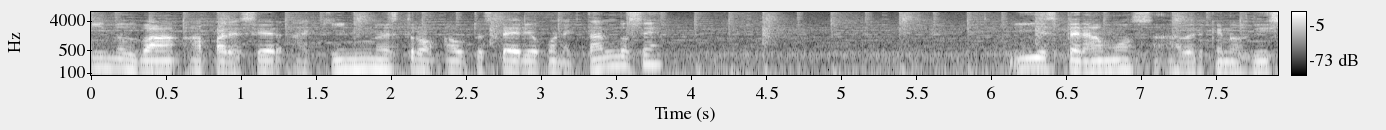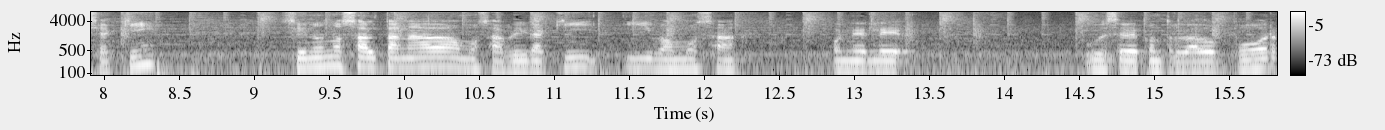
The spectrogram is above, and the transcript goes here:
Y nos va a aparecer aquí nuestro auto estéreo conectándose. Y esperamos a ver qué nos dice aquí. Si no nos salta nada vamos a abrir aquí y vamos a ponerle USB controlado por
